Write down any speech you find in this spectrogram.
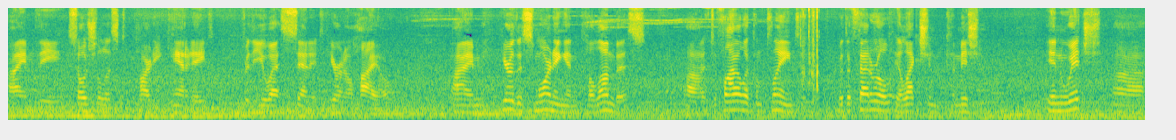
I'm the Socialist Party candidate for the U.S. Senate here in Ohio. I'm here this morning in Columbus uh, to file a complaint with the Federal Election Commission, in which uh,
